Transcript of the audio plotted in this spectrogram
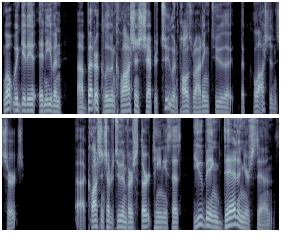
Well, we get an even uh, better clue in Colossians chapter 2, and Paul's writing to the, the Colossians church. Uh, Colossians chapter 2 and verse 13, he says, You being dead in your sins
